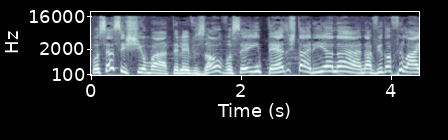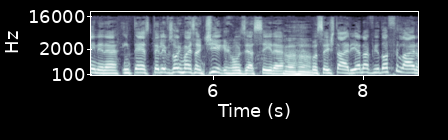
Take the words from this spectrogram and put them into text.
você assistia uma televisão, você em tese, estaria na, na vida offline, né? Em tese, televisões mais antigas, vamos dizer assim, né? Aham. Você estaria na vida offline, você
